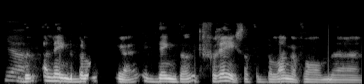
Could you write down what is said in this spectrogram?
Ja. alleen de belangen, ik denk dat ik vrees dat de belangen van, uh,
